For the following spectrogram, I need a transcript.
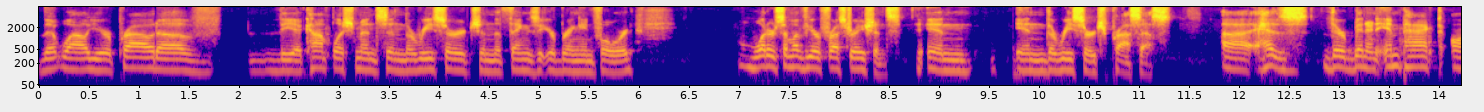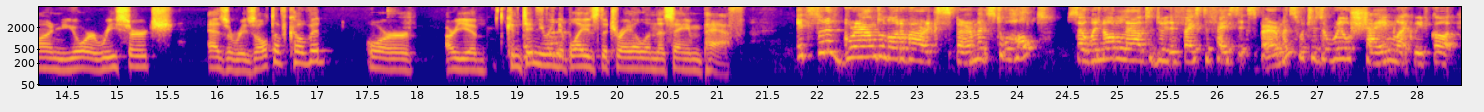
that while you're proud of the accomplishments and the research and the things that you're bringing forward what are some of your frustrations in in the research process? Uh, has there been an impact on your research as a result of covid or are you continuing to blaze the trail in the same path it's sort of ground a lot of our experiments to a halt. So we're not allowed to do the face-to-face experiments, which is a real shame. Like we've got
